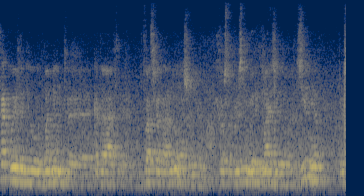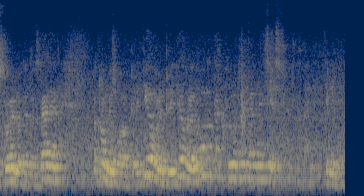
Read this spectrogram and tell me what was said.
так выглядел в момент, э, когда в 25 году нашего Нерма. Просто пристроили к магазину Зингер, пристроили вот это здание, потом его переделывали, переделывали, но оно так внутри там и есть, это здание, тем не менее.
